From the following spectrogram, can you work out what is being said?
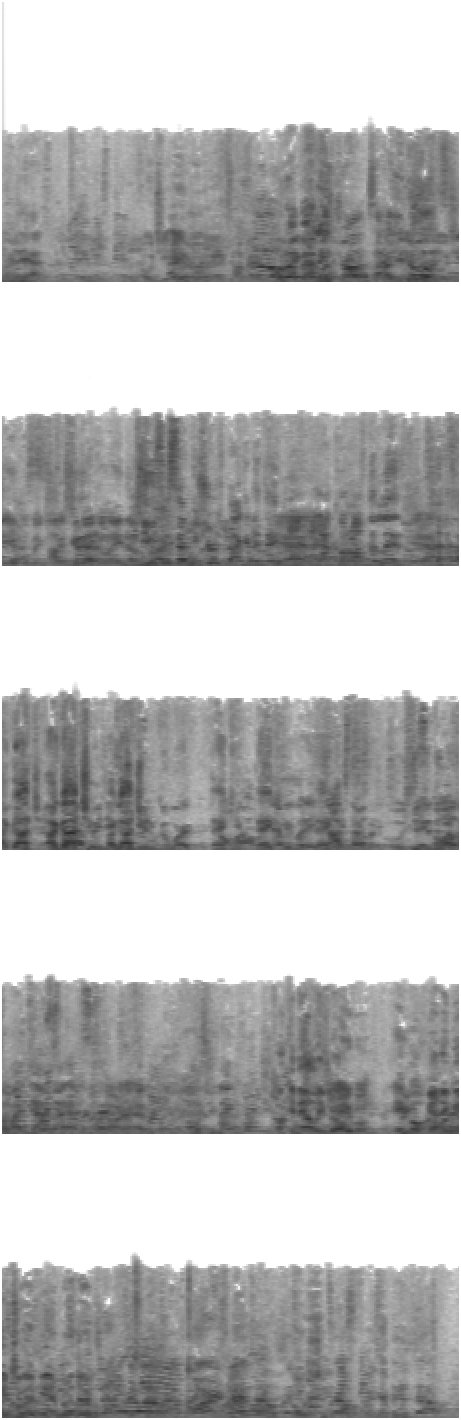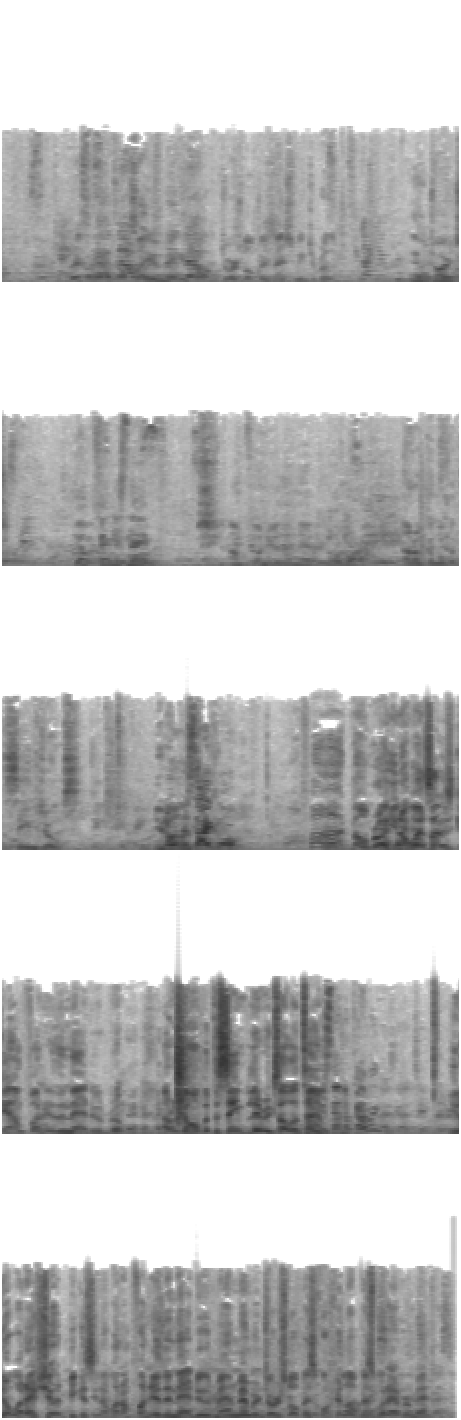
Where's he at? OG Abel. What up, Ellie? Strong, How you doing? OG Abel makes I'm sure you got the lane good. He used to send me shirts back in the day. man. I got cut off the list. I got you. I got you. appreciate I got you. you. doing good work. Thank you, thank you, Everybody thank knocks you. out. Who's Used to taking do all it for of my them? Diana, everybody. Everybody. OG Abel. Fucking Ellie, bro. Abel. Abel. Gotta get you again, brother. Oh, shit, what the fuck happened? I saw you in Vegas. George Lopez, nice to meet you, brother. You know, George, you have a famous name. I'm funnier than that, dude. I don't come up with the same jokes. You don't recycle? Fuck no, bro. You know what? So I'm funnier than that, dude, bro. I don't come up with the same lyrics all the time. You stand up coming? You know what? I should because you know what? I'm funnier than that, dude, man. Remember George Lopez, Jorge Lopez, whatever, man.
